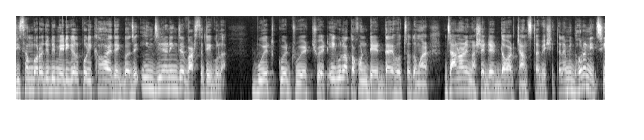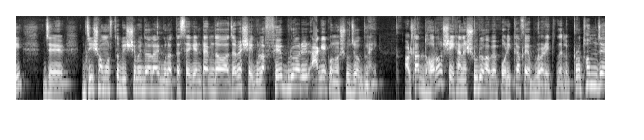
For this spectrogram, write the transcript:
ডিসেম্বরে যদি মেডিকেল পরীক্ষা হয়, দেখবা যে ইঞ্জিনিয়ারিং যে ভার্সিটিগুলা, বুয়েট, কুয়েট, রুয়েট, চুয়েট, এগুলো তখন ডেট দেয় হচ্ছে তোমার জানুয়ারি মাসে ডেট দেওয়ার চান্সটা বেশি। তাহলে আমি ধরে নিচ্ছি যে যে সমস্ত বিশ্ববিদ্যালয়গুলোতে সেকেন্ড টাইম দেওয়া যাবে, সেগুলো ফেব্রুয়ারির আগে কোনো সুযোগ নাই। অর্থাৎ ধরো সেখানে শুরু হবে পরীক্ষা ফেব্রুয়ারিতে। তাহলে প্রথম যে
